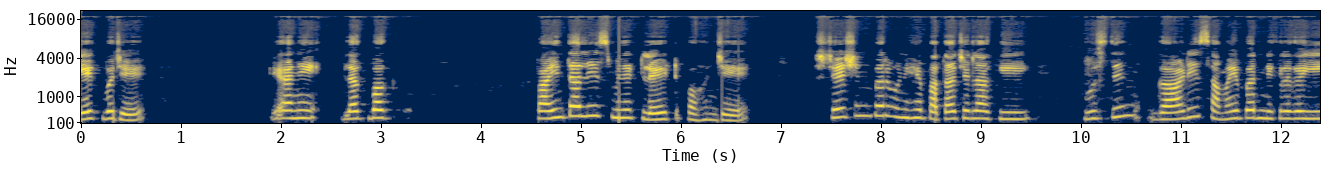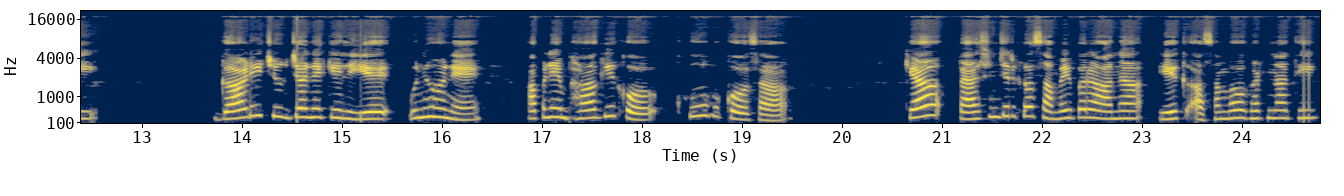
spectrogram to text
एक बजे, यानी लगभग 45 मिनट लेट पहुँचे। स्टेशन पर उन्हें पता चला कि उस दिन गाड़ी समय पर निकल गई गाड़ी चुक जाने के लिए उन्होंने अपने भाग्य को खूब कोसा। क्या पैसेंजर का समय पर आना एक असंभव घटना थी?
